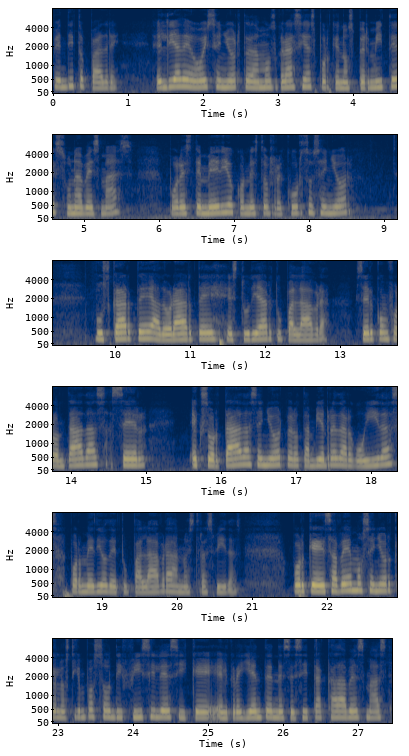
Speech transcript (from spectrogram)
Bendito Padre, el día de hoy, Señor, te damos gracias porque nos permites una vez más, por este medio, con estos recursos, Señor, buscarte, adorarte, estudiar tu palabra, ser confrontadas, ser exhortadas, Señor, pero también redarguidas por medio de tu palabra a nuestras vidas. Porque sabemos, Señor, que los tiempos son difíciles y que el creyente necesita cada vez más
